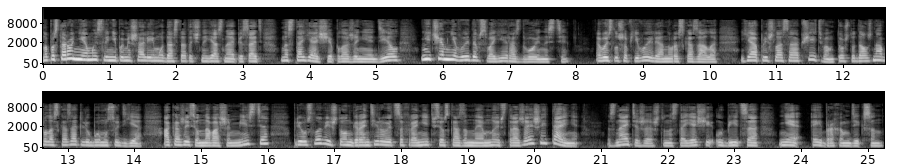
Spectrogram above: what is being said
Но посторонние мысли не помешали ему достаточно ясно описать настоящее положение дел, ничем не выдав своей раздвоенности. Выслушав его, Элеонора сказала, «Я пришла сообщить вам то, что должна была сказать любому судье. Окажись он на вашем месте, при условии, что он гарантирует сохранить все сказанное мной в строжайшей тайне. Знаете же, что настоящий убийца не Эйбрахам Диксон».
